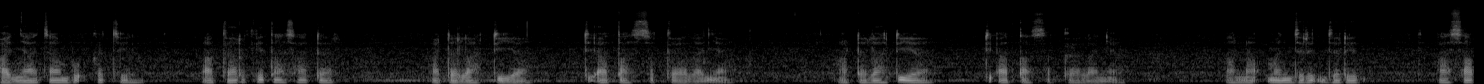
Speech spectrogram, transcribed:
Hanya cambuk kecil agar kita sadar adalah Dia di atas segalanya. Adalah Dia di atas segalanya. Anak menjerit-jerit, asap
